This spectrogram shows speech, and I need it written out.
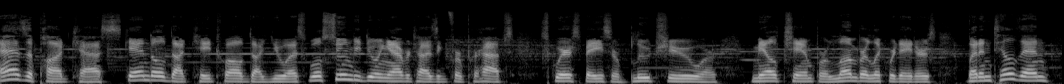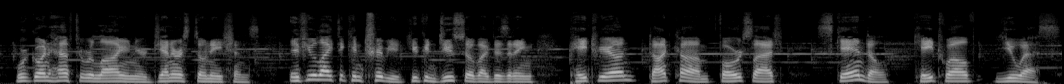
As a podcast, scandal.k12.us will soon be doing advertising for perhaps Squarespace or BlueChew or MailChimp or Lumber Liquidators, but until then, we're going to have to rely on your generous donations. If you'd like to contribute, you can do so by visiting patreon.com forward slash scandal K12US.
